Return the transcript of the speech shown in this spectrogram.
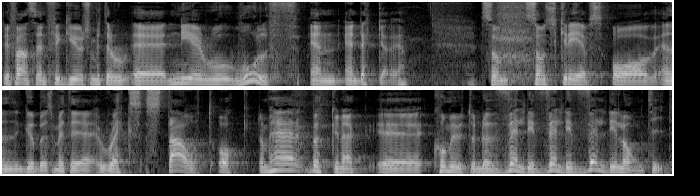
det fanns en figur som heter eh, Nero Wolf, en, en deckare. Som, som skrevs av en gubbe som heter Rex Stout. Och de här böckerna eh, kom ut under väldigt, väldigt, väldigt lång tid.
